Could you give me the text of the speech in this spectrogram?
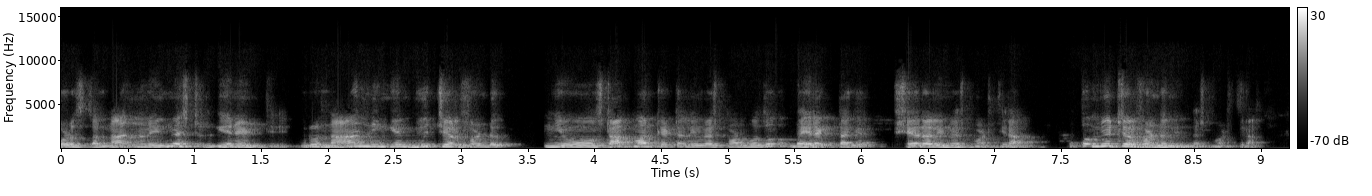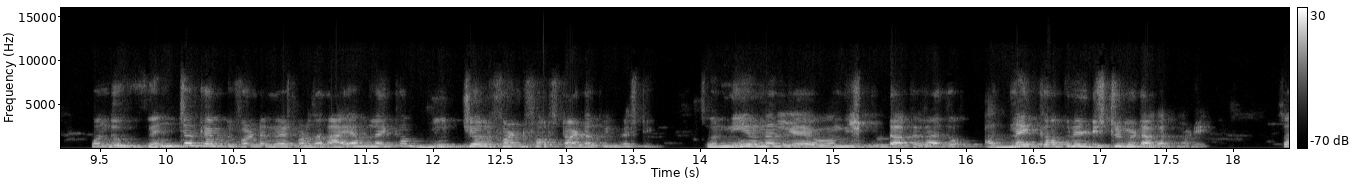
ಓಡಿಸಿದಾಗ ನಾನು ನನ್ನ ಇನ್ವೆಸ್ಟರ್ಗೆ ಏನ್ ಹೇಳ್ತೀನಿ? ಇವರು ನಾನ್ ನಿಂಗೆ ಮ್ಯೂಚುವಲ್ ಫಂಡ್ ನೀವು ಸ್ಟಾಕ್ ಮಾರ್ಕೆಟ್ ಅಲ್ಲಿ ಇನ್ವೆಸ್ಟ್ ಮಾಡ್ಬೋದು ಡೈರೆಕ್ಟ್ ಆಗಿ ಶೇರ್ ಅಲ್ಲಿ ಇನ್ವೆಸ್ಟ್ ಮಾಡ್ತೀರಾ? ಅಥವಾ ಮ್ಯೂಚುವಲ್ ಫಂಡ್ ಅಲ್ಲಿ ಇನ್ವೆಸ್ಟ್ ಮಾಡ್ತೀರಾ? ಒಂದು ವೆಂಚರ್ ಕ್ಯಾಪಿಟಲ್ ಫಂಡ್ ಇನ್ವೆಸ್ಟ್ ಮಾಡಿದಾಗ I am like a mutual fund for startup investing so ನೀವು ನನಗೆ ಒಂದು ದುಡ್ಡು ಹಾಕಿದ್ರೆ ಅದು ಹದಿನೈದು ಕಂಪನಿ ಡಿಸ್ಟ್ರಿಬ್ಯೂಟ್ ಆಗತ್ತೆ ನೋಡಿ. ಸೊ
